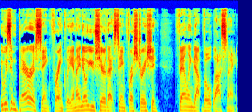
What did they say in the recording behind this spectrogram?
It was embarrassing, frankly, and I know you share that same frustration failing that vote last night.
